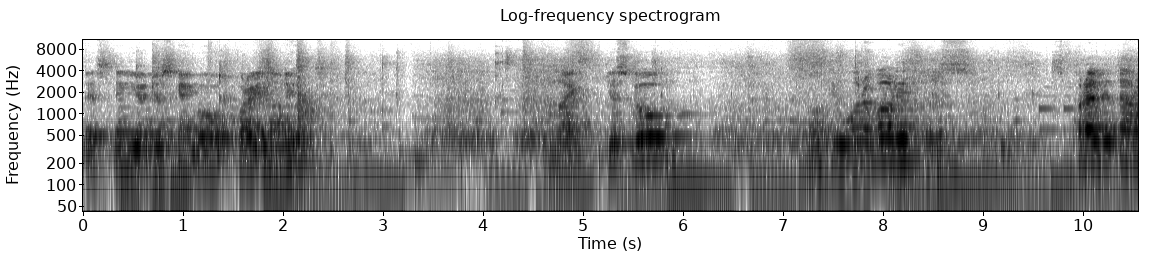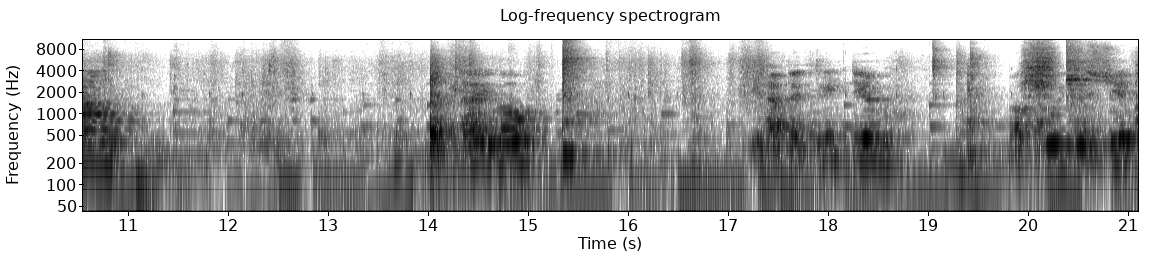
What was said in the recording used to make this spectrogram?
this thing you just can go crazy on it. Like just go don't you worry about it just spread it around. There you go. You have the three tube of doing this shit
